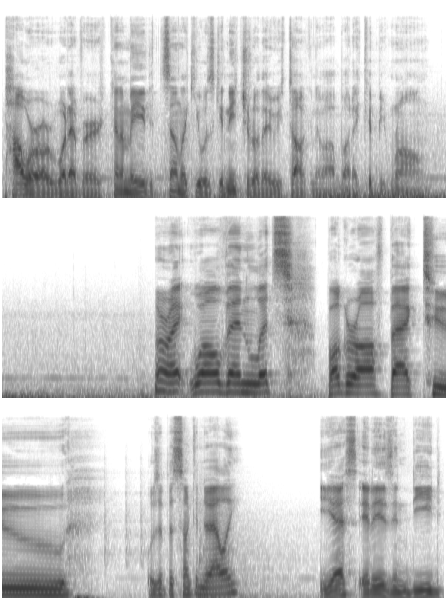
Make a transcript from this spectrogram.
power or whatever, kind of made it sound like he was Genichiro that he was talking about, but I could be wrong. Alright, well then let's bugger off back to... Was it the Sunken Valley? Yes, it is indeed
